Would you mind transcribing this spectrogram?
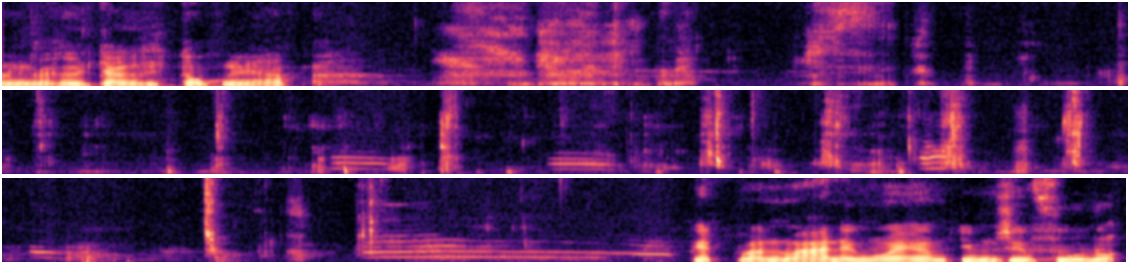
นก็คือจังสิตกเนี่ยครับเผ็ดหวานๆเล็กน้อยครับจิ้มซีฟู้ดเนาะ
